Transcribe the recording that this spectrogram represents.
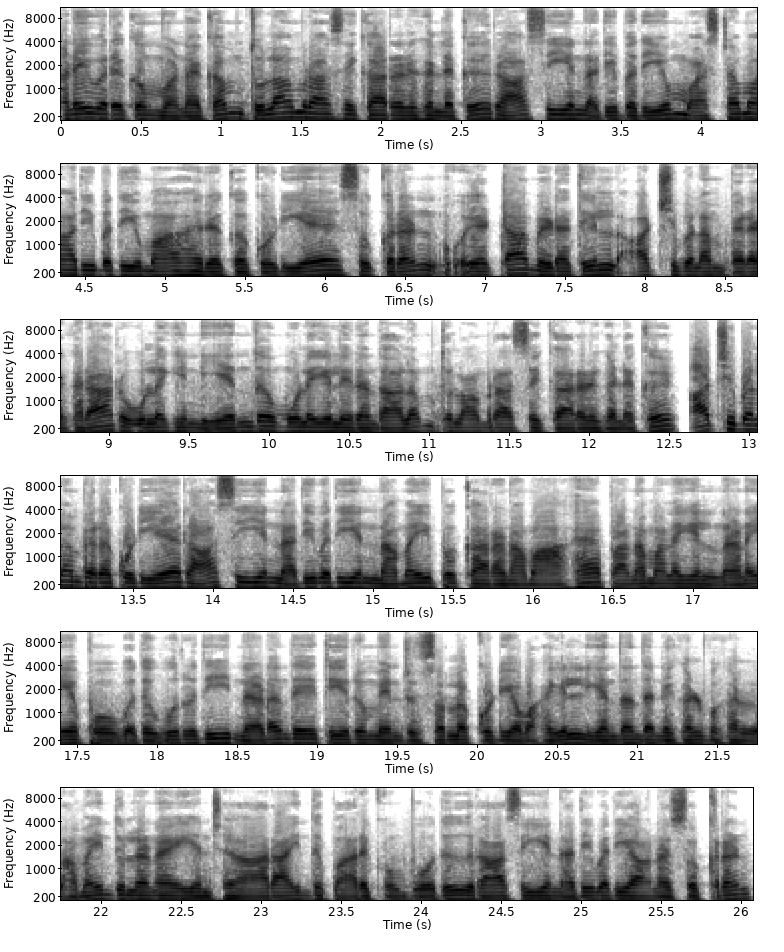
அனைவருக்கும் வணக்கம். துலாம் ராசிக்காரர்களுக்கு ராசியின் அதிபதியும் அஷ்டமாதிபதியுமாக இருக்கக்கூடிய சுக்கிரன் எட்டாம் இடத்தில் ஆட்சி பலம் பெறுகிறார். உலகின் எந்த மூலையில் இருந்தாலும் துலாம் ராசிக்காரர்களுக்கு ஆட்சி பலம் பெறக்கூடிய ராசியின் அதிபதியின் அமைப்பு காரணமாக பணமழையில் நனைய போவது உறுதி நடந்தே தீரும் என்று சொல்லக்கூடிய வகையில் எந்தெந்த நிகழ்வுகள் அமைந்துள்ளன என்று ஆராய்ந்து பார்க்கும் போது ராசியின் அதிபதியான சுக்கரன்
